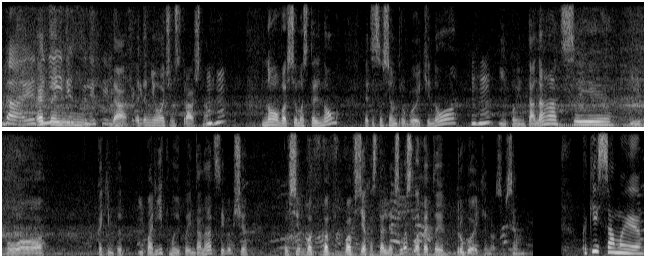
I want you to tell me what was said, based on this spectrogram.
Да, это, Это не единственный фильм. Да, это не очень страшно. Мгм, Но во всем остальном это совсем другое кино. мгм. И по интонации, и по каким-то, и по ритму, и по интонации, вообще по всем, во, во- во всех остальных смыслах это другое кино совсем. Какие самые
